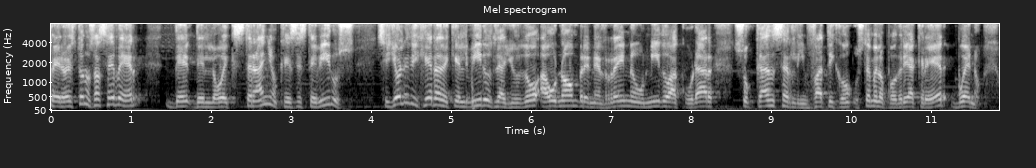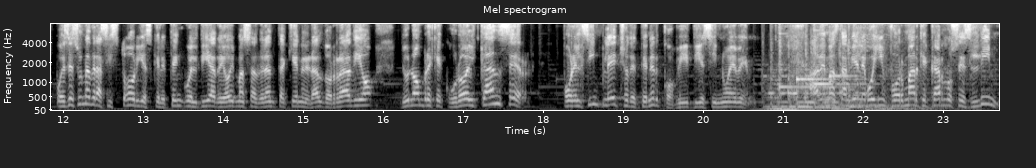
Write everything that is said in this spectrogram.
pero esto nos hace ver de, lo extraño que es este virus. Si yo le dijera de que el virus le ayudó a un hombre en el Reino Unido a curar su cáncer linfático, ¿usted me lo podría creer? Bueno, pues es una de las historias que le tengo el día de hoy más adelante aquí en Heraldo Radio de un hombre que curó el cáncer por el simple hecho de tener COVID-19. Además, también le voy a informar que Carlos Slim,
